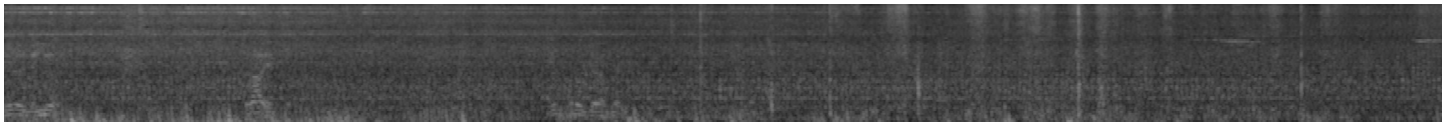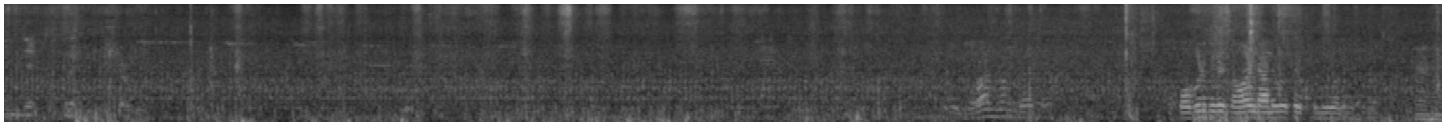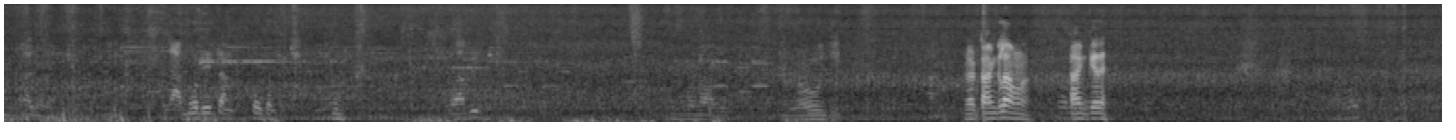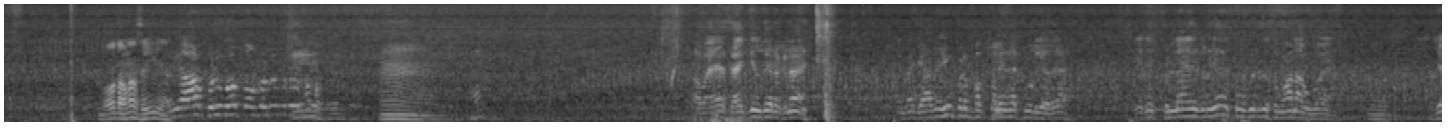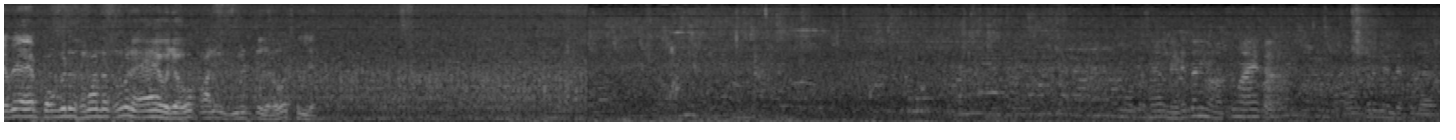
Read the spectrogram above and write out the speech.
ਇਹ ਗਈ ਹੋ ਚਲਾਏ ਇਹ ਪਰੋ ਜਾ ਭਾਈ पॉकेट में सामान डालोगे फिर खुलूगा ना ला मोटे टंग को तो वो अभी ਲਓ ਜੀ ਨਾ ਟੰਗ ਲਾ ਹੁਣ ਟੰਗ ਕੇ ਬਹੁਤ ਆਣਾ ਸਹੀ ਹੈ यार खुलूगा पॉकेट में ਹੂੰ अब आया साइकिल से रखना है मैं ज्यादा ही ऊपर बक्कल ऐसा टूट जाता है ये तो खुला है करके पॉकेट में सामान आ हुआ है जब ये पॉकेट में सामान रखोगे ना ऐ हो जाओगे पानी मिटते जाओगे थल्ले ਮੋਟਰਸਾਈਕਲ ਨੇੜੇ ਤਾਂ ਨਹੀਂ ਹੋਣਾ ਤੂੰ ਆਏ ਕਰ ਉੱਪਰ ਵੀ ਦਿਖਦਾ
